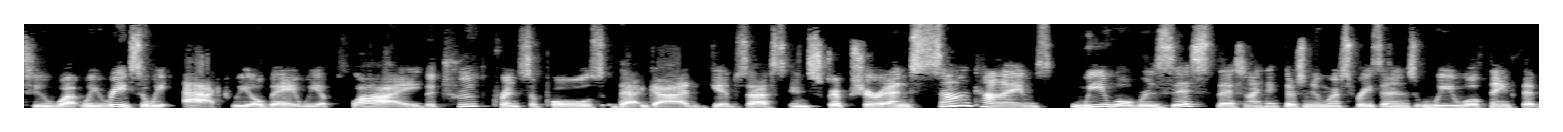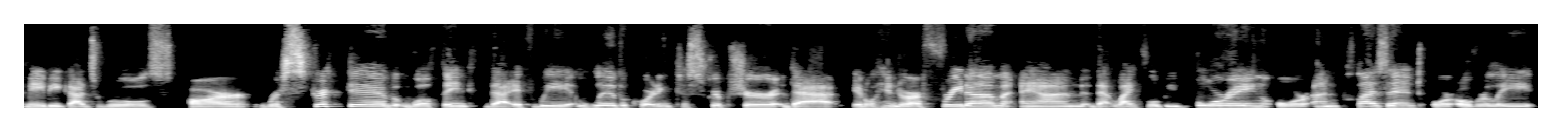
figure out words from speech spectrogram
to what we read. So we act, we obey, we apply the truth principles that God gives us in scripture. And sometimes we will resist this, and I think there's numerous reasons. We will think that maybe God's rules are restrictive. We'll think that if we live according to scripture, that it'll hinder our freedom and that life will be boring or unpleasant or overly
